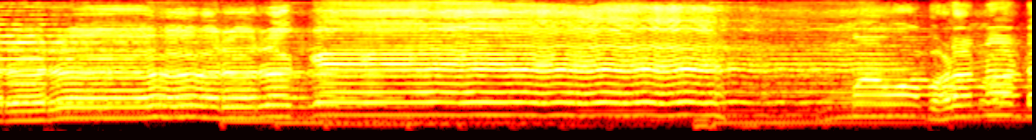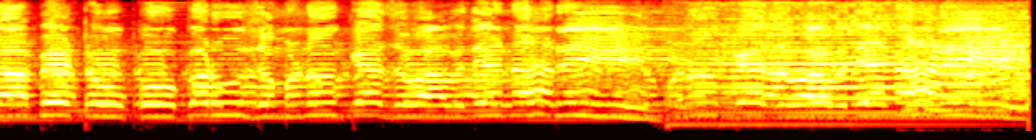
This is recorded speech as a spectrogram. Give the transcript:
ચરાવો કે ભળન બેટો, કો કરું જમણ કે જવાબ દેનારી? જમણ કે જવાબ દેનારી?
